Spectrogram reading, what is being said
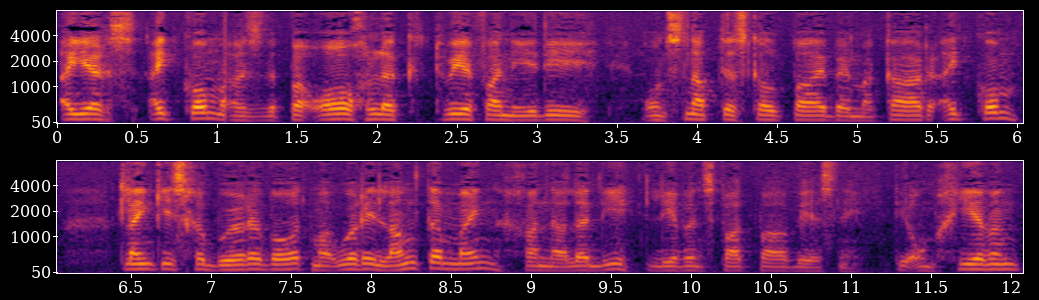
eiers uitkom as dit per ongeluk twee van hierdie ontsnapte skilpaaie bymekaar uitkom, kleintjies gebore word, maar oor die langtermyn gaan hulle nie lewensvatbaar wees nie. Die omgewing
